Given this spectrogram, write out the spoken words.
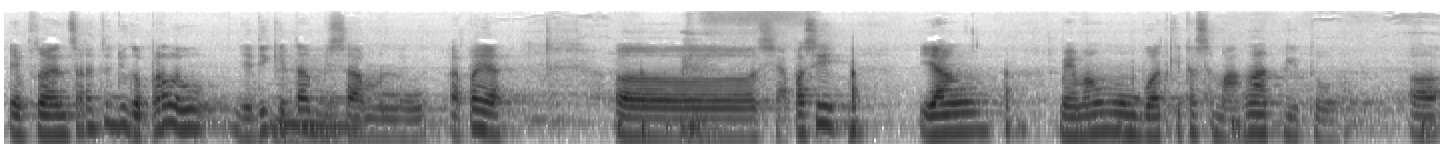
influencer itu juga perlu. Jadi kita bisa men, apa ya? eh, siapa sih yang memang membuat kita semangat gitu eh,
